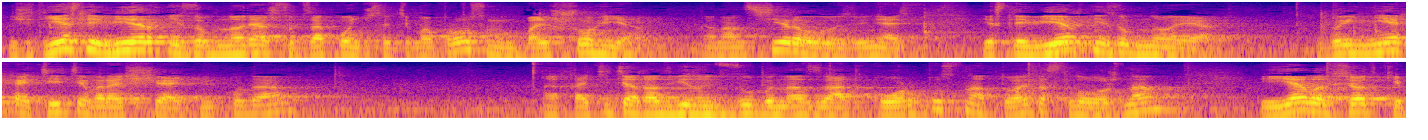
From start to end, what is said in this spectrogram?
Значит, если верхний зубной ряд, чтобы закончить с этим вопросом, он большой, я анонсировал, извиняюсь, если верхний зубной ряд вы не хотите вращать никуда, а хотите отодвинуть зубы назад корпусно, то это сложно. И я бы все-таки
